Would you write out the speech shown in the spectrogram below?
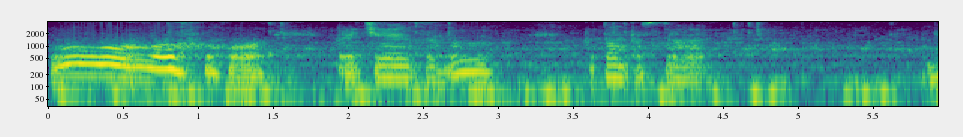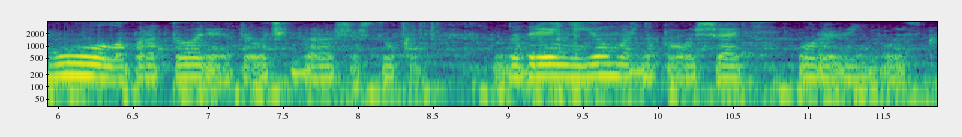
О, -о, -о, -о. про что я забыл. Потом построю. Во, лаборатория. Это очень хорошая штука. Благодаря нее можно повышать уровень войска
